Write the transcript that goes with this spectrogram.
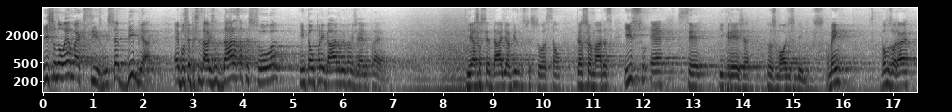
Isso não é marxismo, isso é Bíblia. É você precisar ajudar essa pessoa, então pregar o Evangelho para ela. E a sociedade, a vida das pessoas são transformadas. Isso é ser igreja nos moldes bíblicos. Amém? Vamos orar.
